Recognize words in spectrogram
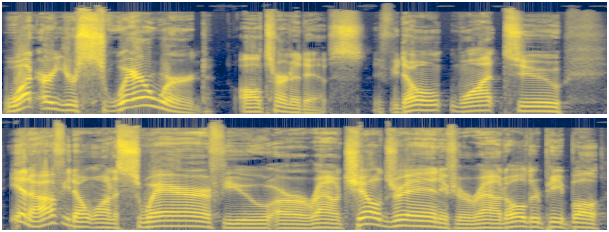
What are your swear word alternatives. If you don't want to, you know, if you don't want to swear, if you are around children, if you're around older people,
